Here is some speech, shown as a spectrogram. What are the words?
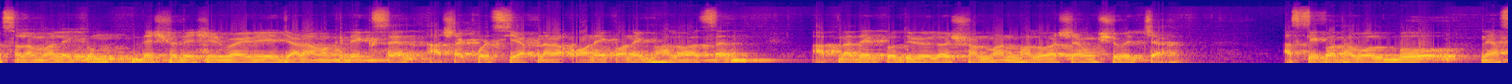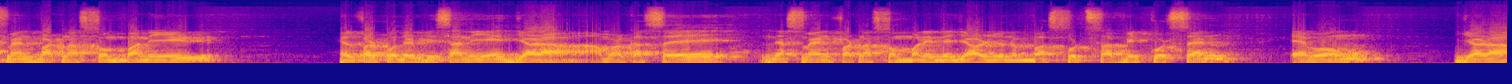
আসসালামু আলাইকুম, দেশ দেশের বাইরে যারা আমাকে দেখছেন, আশা করছি আপনারা অনেক অনেক ভালো আছেন। আপনাদের প্রতি রইল সম্মান, ভালোবাসা এবং শুভেচ্ছা। আজকে কথা বলব ন্যাশনাল পার্টনার্স কোম্পানির হেল্পার পদের ভিসা নিয়ে। যারা আমার কাছে ন্যাশনাল পার্টনার্স কোম্পানিতে যাওয়ার জন্য পাসপোর্ট সাবমিট করছেন এবং যারা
